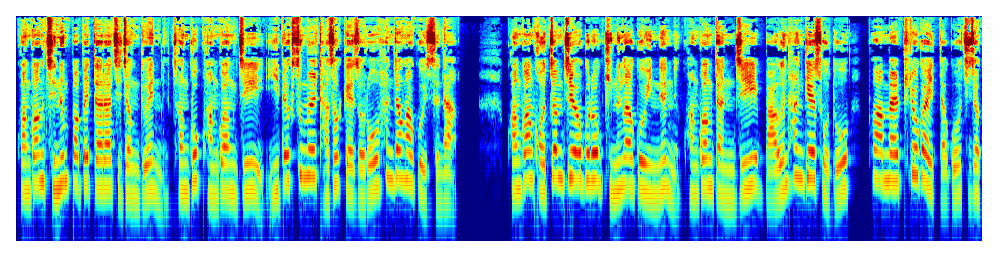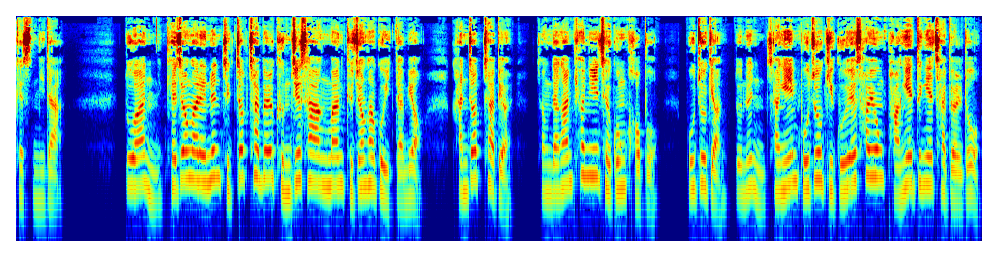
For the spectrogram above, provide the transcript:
관광진흥법에 따라 지정된 전국 관광지 225개소로 한정하고 있으나 관광 거점 지역으로 기능하고 있는 관광단지 41개소도 포함할 필요가 있다고 지적했습니다. 또한 개정안에는 직접 차별 금지 사항만 규정하고 있다며 간접 차별, 정당한 편의 제공 거부, 보조견 또는 장애인 보조기구의 사용 방해 등의 차별도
